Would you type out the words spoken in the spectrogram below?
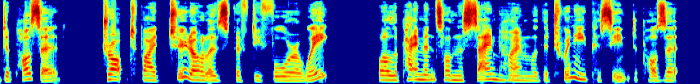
deposit dropped by $2.54 a week, while the payments on the same home with a 20% deposit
